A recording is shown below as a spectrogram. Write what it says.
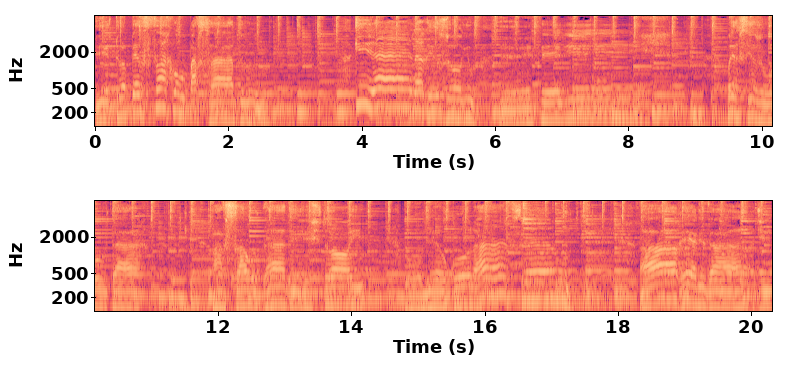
e tropeçar com o passado era risonho e feliz. Preciso voltar, a saudade destrói o meu coração. A realidade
